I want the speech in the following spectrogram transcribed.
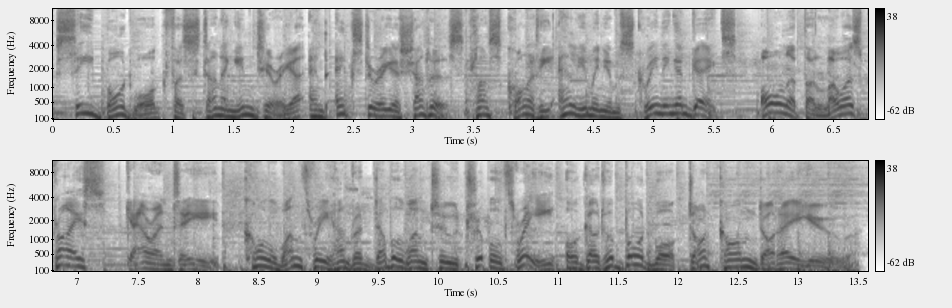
See Boardwalk for stunning interior and exterior shutters, plus quality aluminium screening and gates, all at the lowest price, guaranteed. Call 1300 112 333 or go to boardwalk.com.au.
